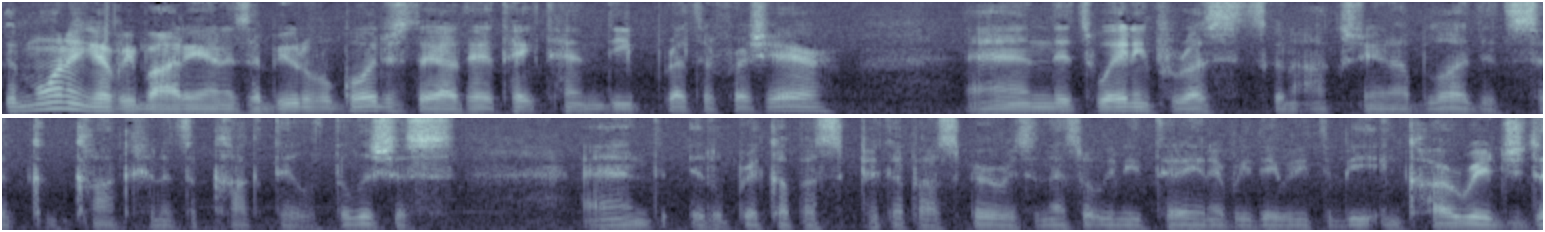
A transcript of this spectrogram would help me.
Good morning, everybody, and it's a beautiful, gorgeous day out there. Take 10 deep breaths of fresh air, and it's waiting for us. It's going to oxygenate our blood. It's a concoction, it's a cocktail, it's delicious, and it'll break up us, pick up our spirits, and that's what we need today and every day. We need to be encouraged.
